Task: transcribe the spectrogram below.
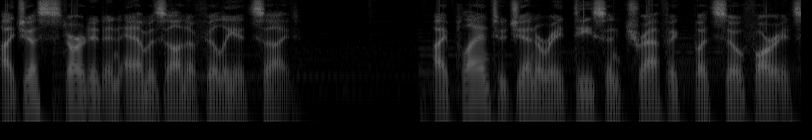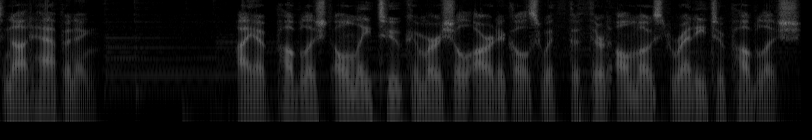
I just started an Amazon affiliate site. I plan to generate decent traffic but so far it's not happening. I have published only two commercial articles with the third almost ready to publish.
